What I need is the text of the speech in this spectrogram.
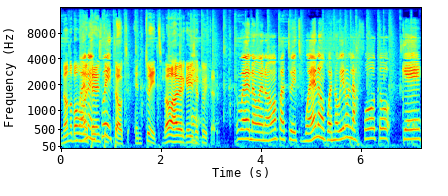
No nos vamos a meter en, TikToks, en tweets. Vamos a ver qué dice eh, Twitter. Bueno, bueno, vamos para Twitch. Bueno, pues no vieron la foto que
